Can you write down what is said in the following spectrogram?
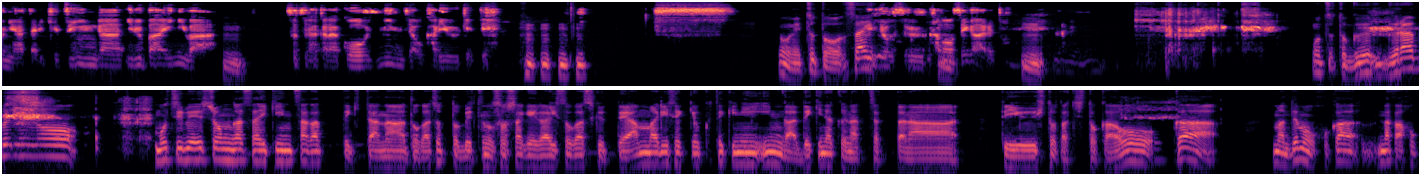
うにあたり欠員がいる場合には、うん。そちらからこう、忍者を借り受けて、そうね、ちょっと、最運用する可能性があると。うん。もうちょっとググラブリのモチベーションが最近下がってきたなとか、ちょっと別のソシャゲが忙しくって、あんまり積極的にインができなくなっちゃったなっていう人たちとかを、が、まあでも他、なんかほ、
